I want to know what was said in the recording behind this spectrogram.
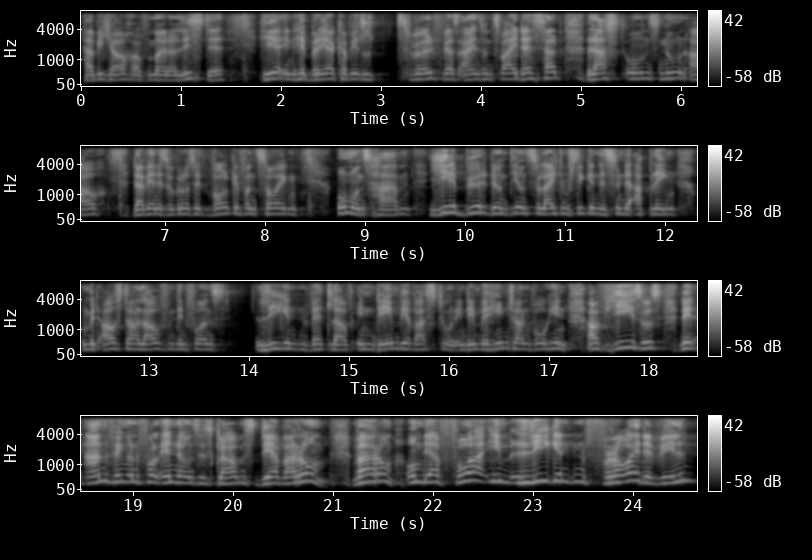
habe ich auch auf meiner Liste. Hier in Hebräer Kapitel 12, Vers 1 und 2. Deshalb lasst uns nun auch, da wir eine so große Wolke von Zeugen um uns haben, jede Bürde und die uns so leicht umstickende Sünde ablegen und mit Ausdauer laufen, den vor uns liegenden Wettlauf, indem wir was tun, indem wir hinschauen, wohin? Auf Jesus, den Anfänger und Vollender unseres Glaubens, der warum? Warum? Um der vor ihm liegenden Freude willen,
